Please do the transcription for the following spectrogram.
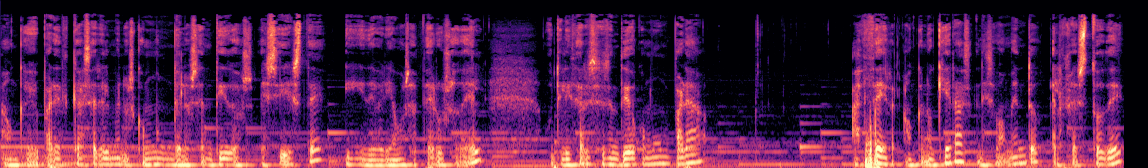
aunque parezca ser el menos común de los sentidos, existe y deberíamos hacer uso de él, utilizar ese sentido común para hacer, aunque no quieras, en ese momento el gesto de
